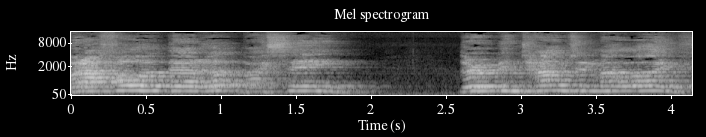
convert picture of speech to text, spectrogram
But I followed that up by saying, there have been times in my life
